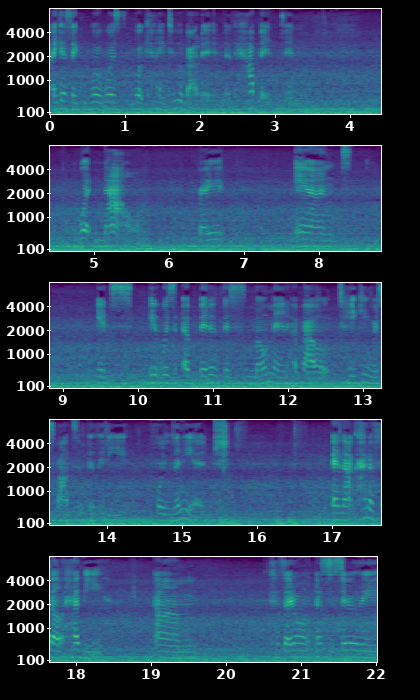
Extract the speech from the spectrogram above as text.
I guess like what was what can I do about it? It happened, and what now, right? And it's it was a bit of this moment about taking responsibility for lineage. And that kind of felt heavy because um, i don't necessarily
